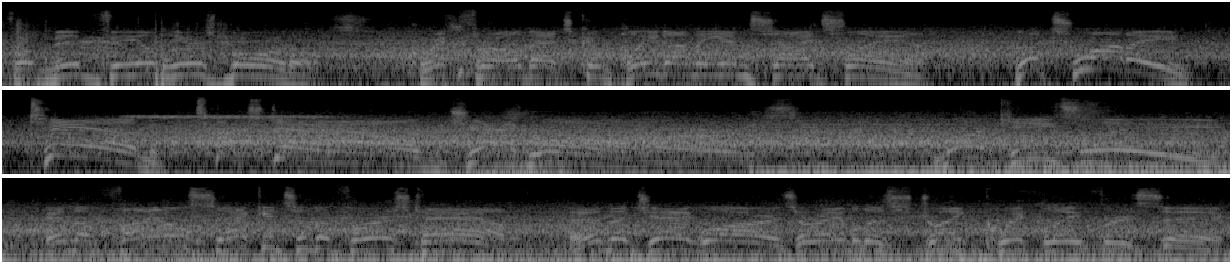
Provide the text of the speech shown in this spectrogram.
From midfield, here's Bortles. Quick throw that's complete on the inside slant. The 20, 10, touchdown, Jaguars. Marquise Lee in the final seconds of the first half. And the Jaguars are able to strike quickly for six.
